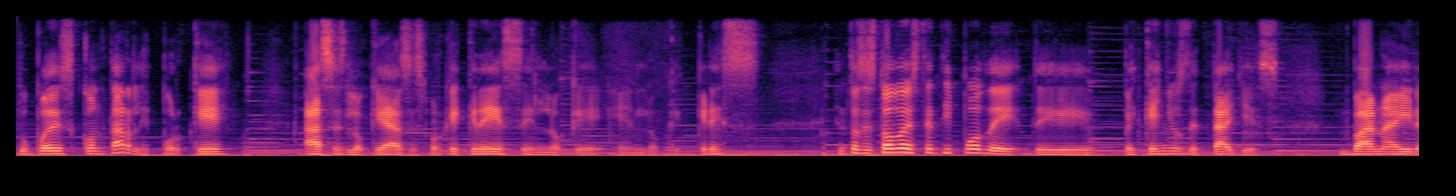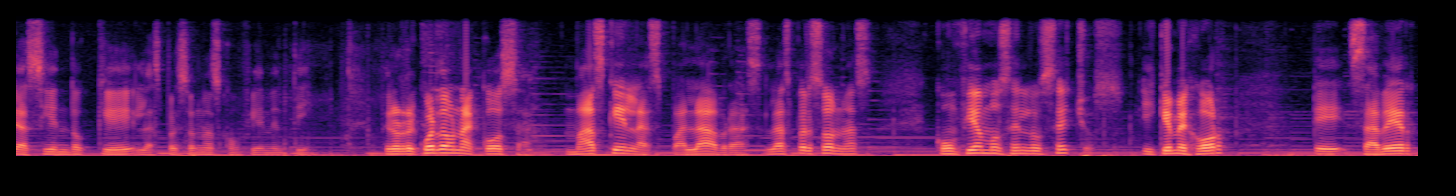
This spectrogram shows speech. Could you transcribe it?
tú puedes contarle por qué haces lo que haces, por qué crees en lo que, en lo que crees. Entonces todo este tipo de, de pequeños detalles van a ir haciendo que las personas confíen en ti. Pero recuerda una cosa, más que en las palabras, las personas confiamos en los hechos. Y qué mejor eh, saber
